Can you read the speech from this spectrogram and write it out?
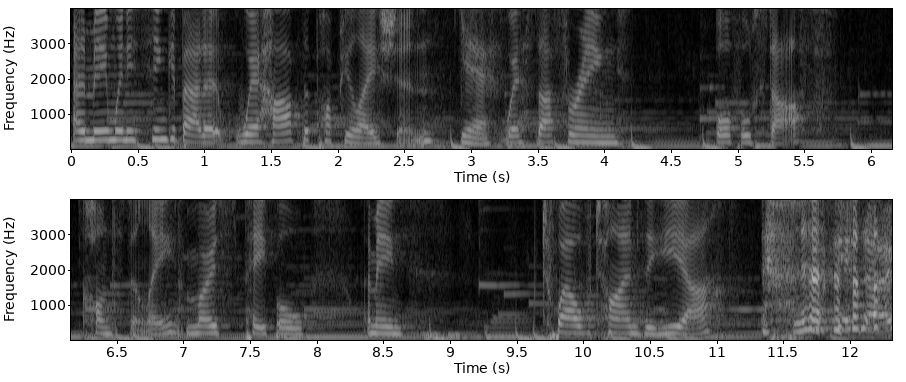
I mean, when you think about it, we're half the population. Yeah. We're suffering awful stuff constantly. Most people, I mean, 12 times a year, you know?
